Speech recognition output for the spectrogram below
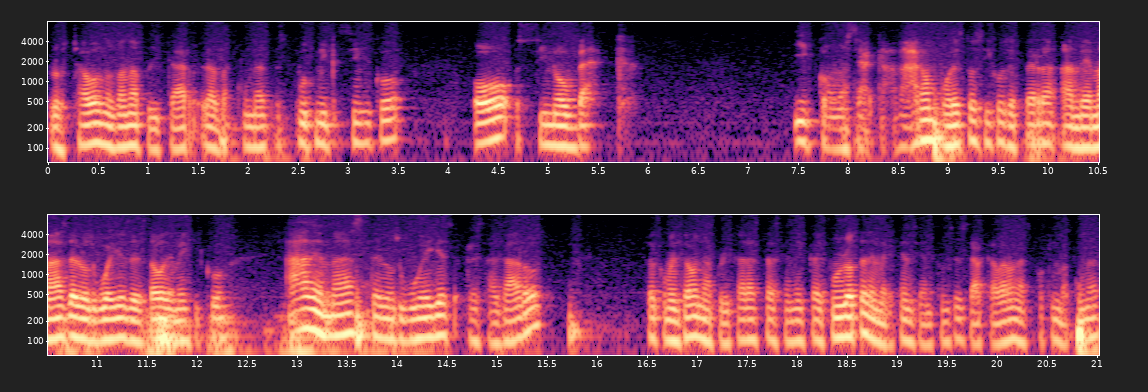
los chavos, nos van a aplicar las vacunas Sputnik 5 o Sinovac. Y como se acabaron por estos hijos de perra, además de los güeyes del Estado de México, además de los güeyes rezagados, se comenzaron a aplicar AstraZeneca y fue un lote de emergencia. Entonces se acabaron las fucking vacunas.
